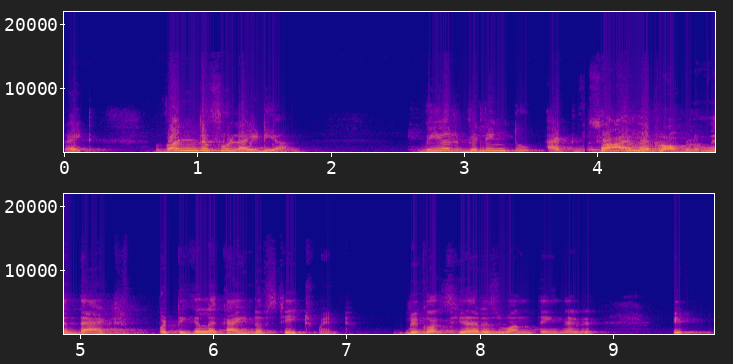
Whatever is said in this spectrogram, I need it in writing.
Right? Wonderful idea. We are willing to at So I have a problem with that particular kind of statement because here is one thing that it it,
